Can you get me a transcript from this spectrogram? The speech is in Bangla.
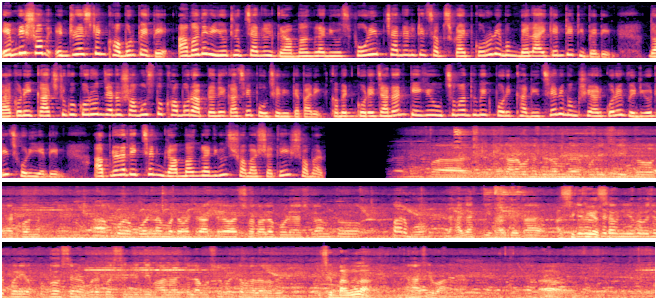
এমনি সব ইন্টারেস্টিং খবর পেতে আমাদের YouTube channel Gram Bangla news four চ্যানেলটি সাবস্ক্রাইব করুন এবং বেল আইকনটি টিপে দিন। দয়া করে এই কাজটুকু করুন যেন সমস্ত খবর আপনাদের কাছে পৌঁছে দিতে পারি। কমেন্ট করে জানান কে কে উচ্চ মাধ্যমিক পরীক্ষা দিচ্ছেন এবং শেয়ার করে ভিডিওটি ছড়িয়ে দিন। আপনারা দেখছেন গ্রাম বাংলা নিউজ সবার সাথেই সবার সারা বছর যেরকমভাবে পড়েছি তো এখন পড়লাম মোটামুটি রাত্রে আবার সকালে পড়ে আসলাম তো পারব দেখা যাক কী হয় যেটা সেটা নির্ভর করছে কোশ্চেনের উপরে কোশ্চেন যদি ভালো হয় তাহলে অবশ্যই পরীক্ষা ভালো হবে। আজকে বাংলা? হ্যাঁ আজকে বাংলা।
